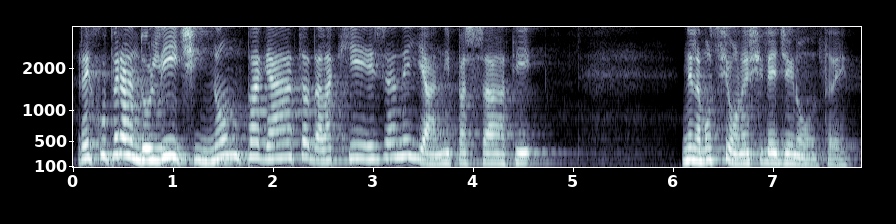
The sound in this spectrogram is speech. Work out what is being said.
recuperando l'ICI non pagata dalla Chiesa negli anni passati. Nella mozione si legge inoltre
